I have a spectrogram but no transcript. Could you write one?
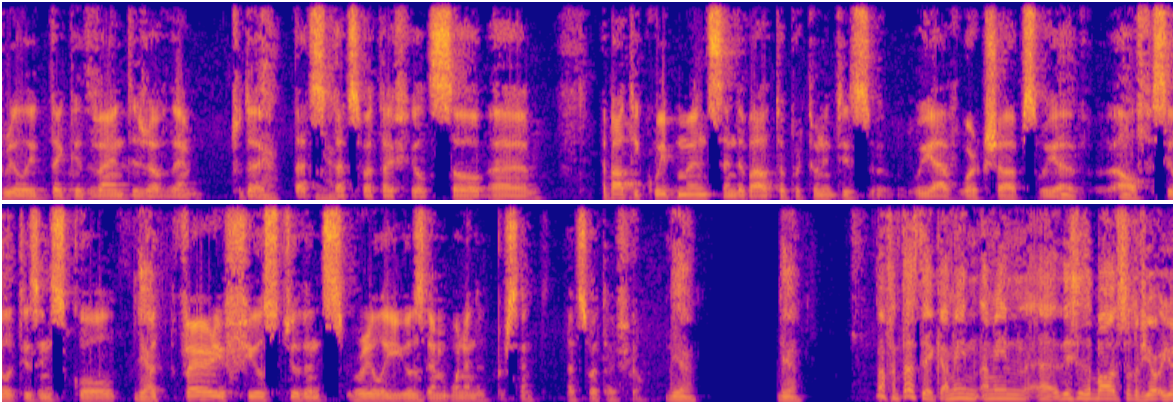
really take advantage of them today. Yeah. That's that's what I feel. So. Um, about equipments and about opportunities, we have workshops, we have all facilities in school, Yeah. but very few students really use them 100%. That's what I feel. yeah, yeah. No, fantastic. I mean, I mean, uh, this is about sort of you're you're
